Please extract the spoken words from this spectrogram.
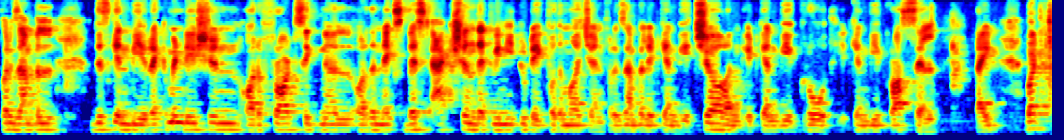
For example, this can be a recommendation or a fraud signal or the next best action that we need to take for the merchant. For example, it can be a churn, it can be a growth, it can be a cross sell, right? But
